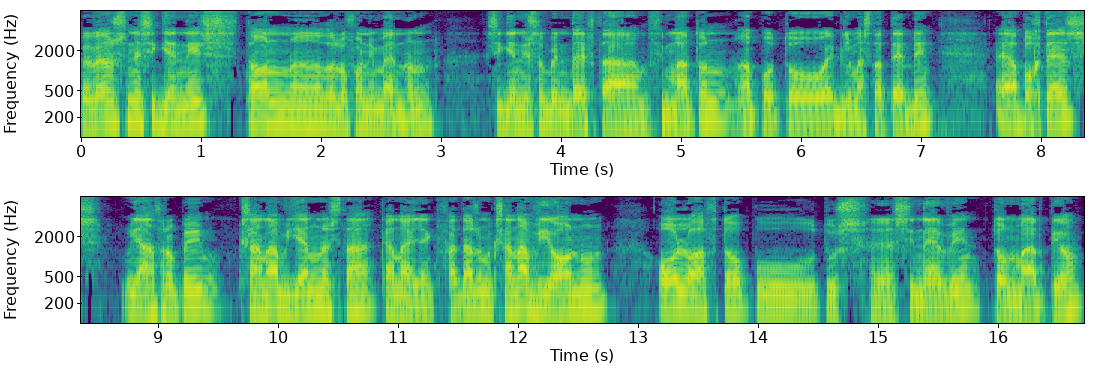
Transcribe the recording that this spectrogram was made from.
Βεβαίως είναι συγγενή των ε, δολοφονημένων. Συγγενείς των 57 θυμάτων από το έγκλημα στα Τέμπη. Ε, από χτες οι άνθρωποι ξανά βγαίνουν στα κανάλια και φαντάζομαι ξανά βιώνουν όλο αυτό που τους ε, συνέβη τον Μάρτιο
